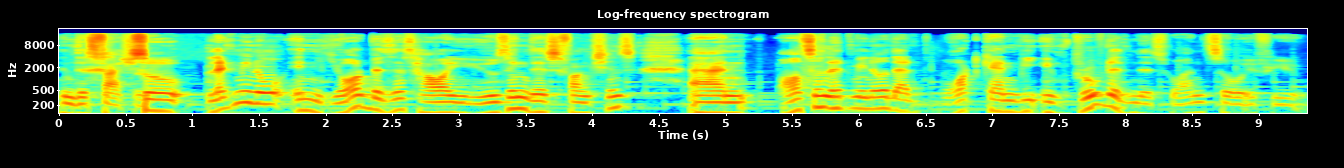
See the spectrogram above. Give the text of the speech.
in this fashion. So let me know in your business how are you using these functions? And also let me know that what can be improved in this one. So if you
